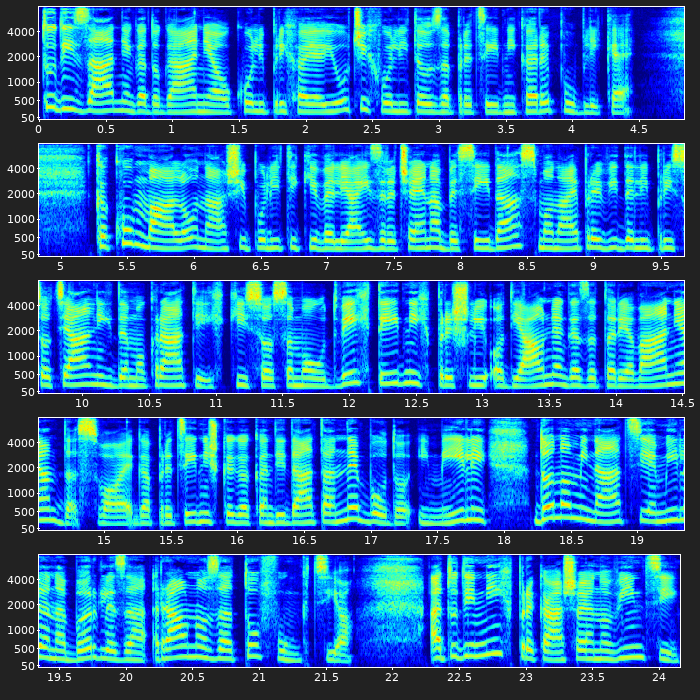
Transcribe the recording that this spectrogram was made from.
tudi zadnjega dogajanja okoli prihajajočih volitev za predsednika republike. Kako malo v naši politiki velja izrečena beseda, smo najprej videli pri socialnih demokratih, ki so samo v dveh tednih prešli od javnega zatarjevanja, da svojega predsedniškega kandidata ne bodo imeli, do nominacije Milena Brgleza ravno za to funkcijo. A tudi njih prekašajo novinci,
